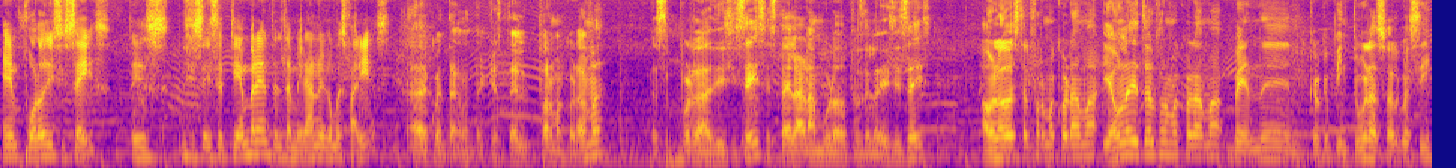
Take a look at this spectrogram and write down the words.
en Foro 16. Es 16 de septiembre entre Altamirano y Gómez Farías. Ah, cuenta, cuenta que está el farmacorama. es por la 16 está el aramburo pues, de la 16. A un lado está el farmacorama y a un ladito del farmacorama venden, creo que pinturas o algo así.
